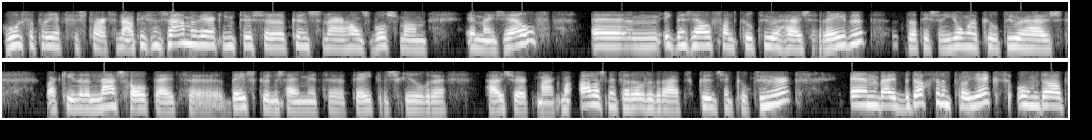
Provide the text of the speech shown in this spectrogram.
Hoe is dat project gestart? Nou, het is een samenwerking tussen kunstenaar Hans Bosman en mijzelf. Um, ik ben zelf van het cultuurhuis Rebub. Dat is een jongere cultuurhuis waar kinderen na schooltijd uh, bezig kunnen zijn met uh, tekenen, schilderen, huiswerk maken. Maar alles met de rode draad kunst en cultuur. En wij bedachten een project omdat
